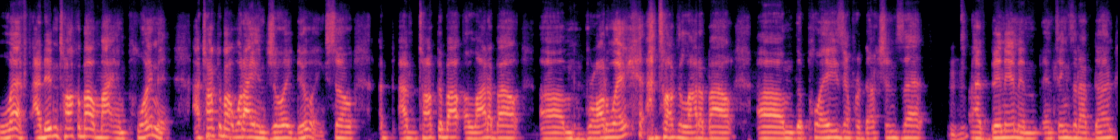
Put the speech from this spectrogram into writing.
left. I didn't talk about my employment. I talked mm-hmm. about what I enjoy doing. So I, I talked about a lot about um, Broadway. I talked a lot about um, the plays and productions that mm-hmm. I've been in and, and things that I've done.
